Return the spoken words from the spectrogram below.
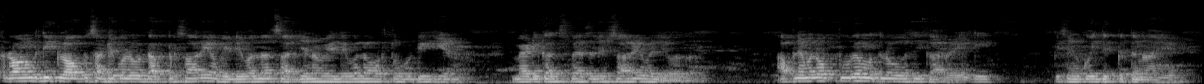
ਰਾਉਂਡ ਦੀ ਕਲੌਕ ਸਾਡੇ ਕੋਲ ਡਾਕਟਰ ਸਾਰੇ ਅਵੇਲੇਬਲ ਆ ਸਰਜਨ ਅਵੇਲੇਬਲ ਆ ਆਰਥੋਪੈਡਿਕੀਅਨ ਮੈਡੀਕਲ ਸਪੈਸ਼ਲਿਸਟ ਸਾਰੇ ਅਵੇਲੇਬਲ ਆ। ਆਪਣੇ ਵੱਲੋਂ ਪੂਰਾ ਮਤਲਬ ਅਸੀਂ ਕਰ ਰਹੇ ਕਿ ਕਿਸੇ ਨੂੰ ਕੋਈ ਦਿੱਕਤ ਨਾ ਆਏ।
